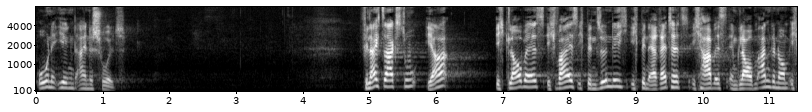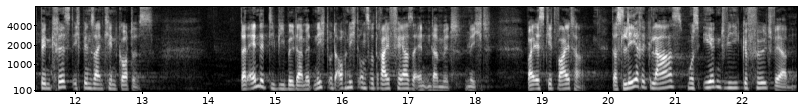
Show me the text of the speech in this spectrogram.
ohne irgendeine Schuld. Vielleicht sagst du, ja, ich glaube es, ich weiß, ich bin sündig, ich bin errettet, ich habe es im Glauben angenommen, ich bin Christ, ich bin sein Kind Gottes dann endet die Bibel damit nicht und auch nicht unsere drei Verse enden damit nicht, weil es geht weiter. Das leere Glas muss irgendwie gefüllt werden.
